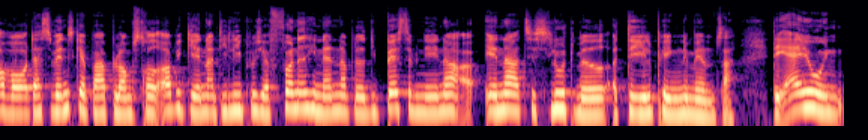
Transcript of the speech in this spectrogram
og hvor deres venskab bare blomstrede op igen, og de lige pludselig har fundet hinanden og blevet de bedste veninder, og ender til slut med at dele pengene mellem sig. Det er jo en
